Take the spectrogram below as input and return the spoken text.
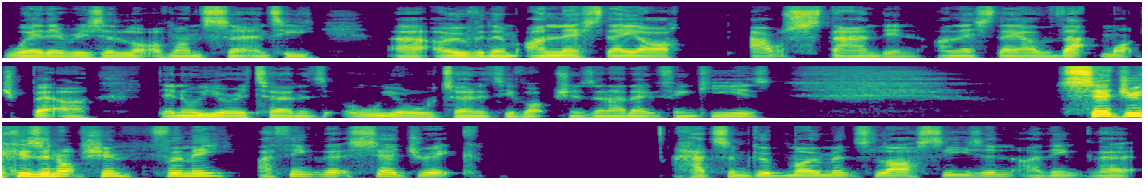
where there is a lot of uncertainty uh, over them, unless they are outstanding, unless they are that much better than all your alternative all your alternative options. And I don't think he is. Cedric is an option for me. I think that Cedric had some good moments last season. I think that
